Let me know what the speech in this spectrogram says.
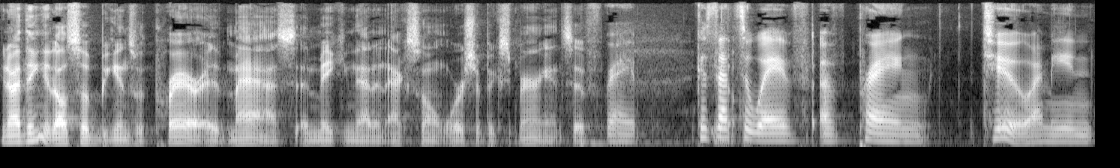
You know, I think it also begins with prayer at mass and making that an excellent worship experience. If Right. Because you know. that's a way of, of praying too. I mean,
